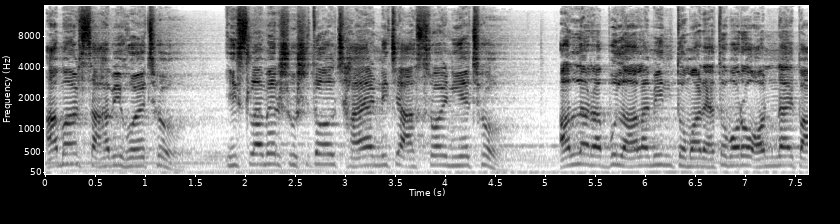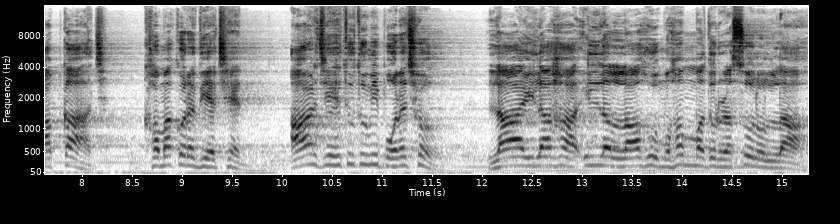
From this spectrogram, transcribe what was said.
আমার সাহাবি হয়েছ, ইসলামের সুশীতল ছায়ার নিচে আশ্রয় নিয়েছ, আল্লাহ রাব্বুল আলামিন তোমার এত বড় অন্যায় পাপ কাজ ক্ষমা করে দিয়েছেন। আর যেহেতু তুমি পড়েছ, লা ইলাহা ইল্লাল্লাহু মুহাম্মাদুর রাসূলুল্লাহ,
